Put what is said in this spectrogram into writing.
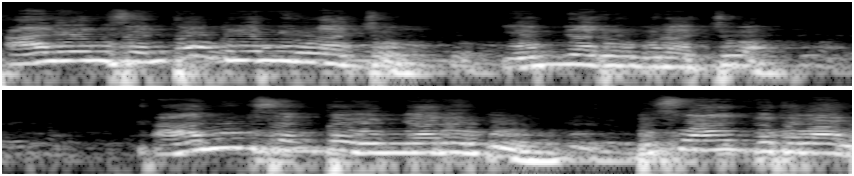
ቃሌን ሰምተው ምን የሚሉ ናቸው? የሚያደርጉ ናቸው። ቃሉን ሰምተው የሚያደርጉ ብፁዓን ከተባሉ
